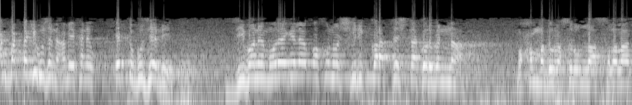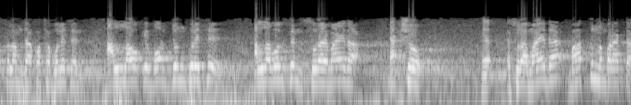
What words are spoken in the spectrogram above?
আকবারটা কি বুঝেন আমি এখানে একটু বুঝিয়ে দিই। জীবনে মরে গেলেও কখনো শিরিক করার চেষ্টা করবেন না। মোহাম্মদুর রসুল্লাহ সাল্লাহ সাল্লাম যা কথা বলেছেন, আল্লাহকে বর্জন করেছে। আল্লাহ বলছেন সুরায় মায়েরা একশো সুরা মায়েদা নম্বর একটা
